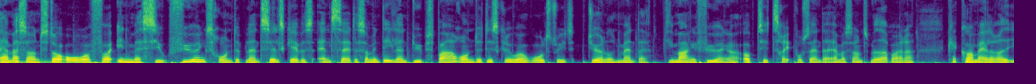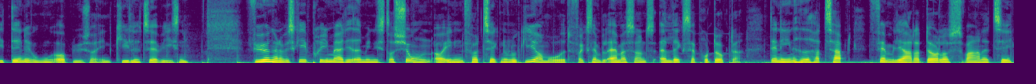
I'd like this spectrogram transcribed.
Amazon står over for en massiv fyringsrunde blandt selskabets ansatte som en del af en dyb sparerunde, det skriver Wall Street Journal mandag. De mange fyringer, op til 3% af Amazons medarbejdere, kan komme allerede i denne uge, oplyser en kilde til avisen. Fyringerne vil ske primært i administrationen og inden for teknologiområdet, for eksempel Amazons Alexa-produkter. Den enhed har tabt 5 milliarder dollars, svarende til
